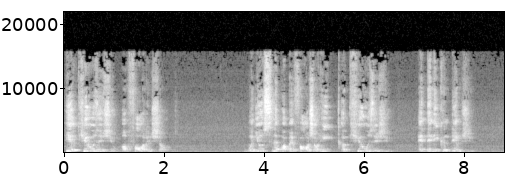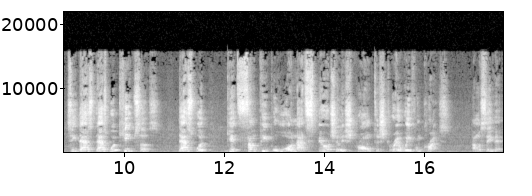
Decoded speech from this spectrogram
He accuses you of falling short. When you slip up and fall short, he accuses you and then he condemns you. See, that's that's what keeps us. That's what get some people who are not spiritually strong to stray away from Christ. I'm going to say that.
